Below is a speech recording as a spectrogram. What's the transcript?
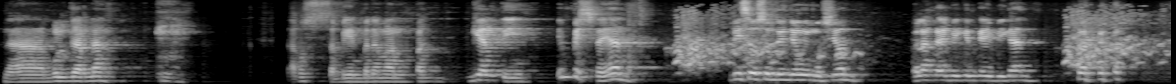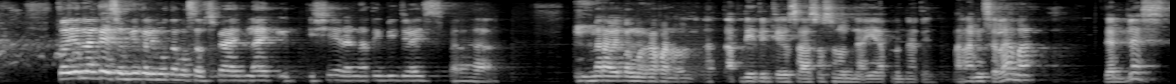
Na bulgar na. Tapos sabihin ba naman, pag guilty, impeach na yan. Hindi susundin yung emosyon. Walang kaibigan-kaibigan. so, yun lang guys. Huwag niyo kalimutan mag-subscribe, like, i-share ang ating video guys para marami pang makapanood at updated kayo sa susunod na i-upload natin. Maraming salamat. God bless.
